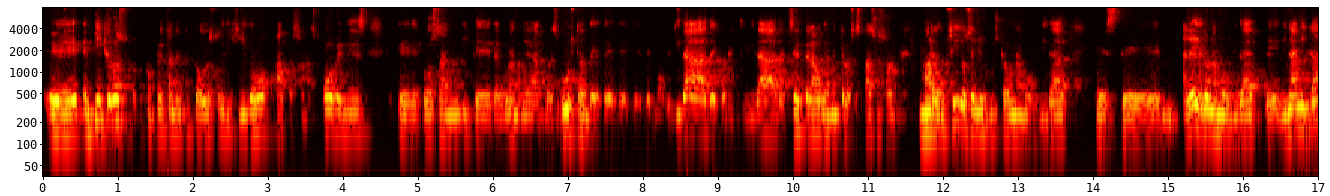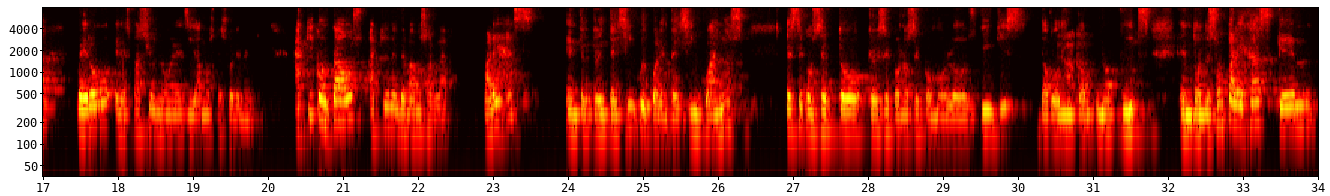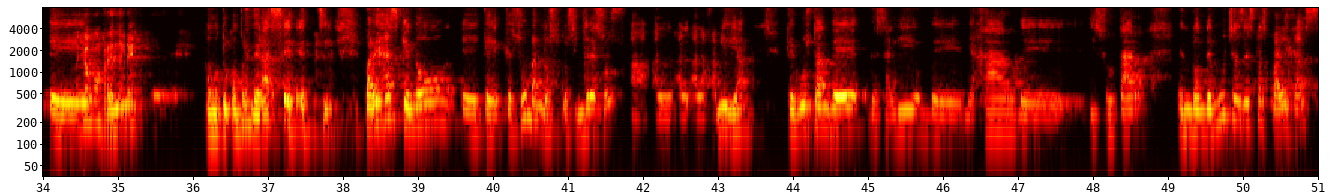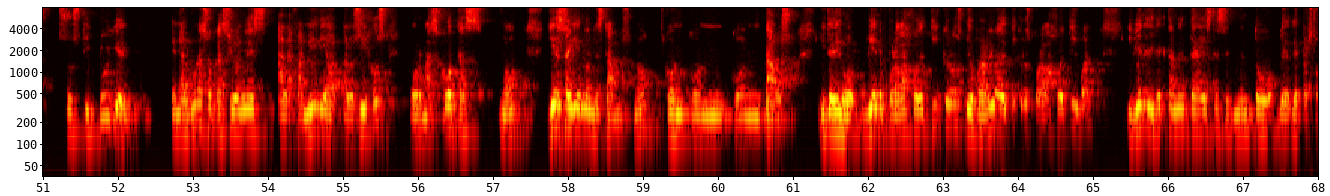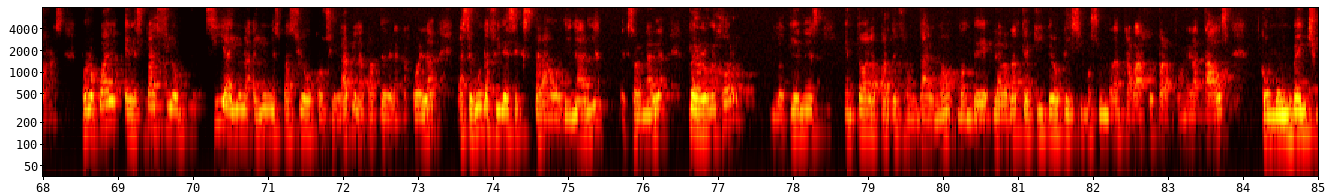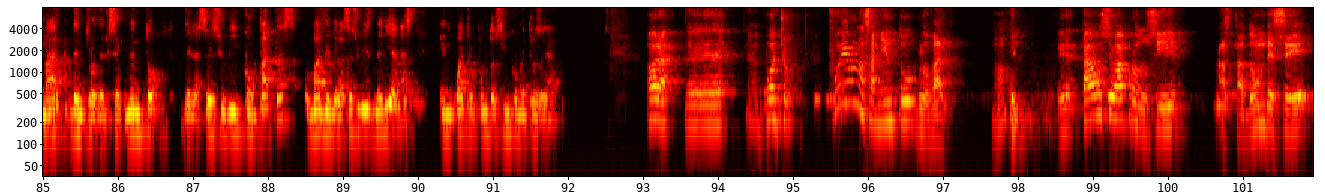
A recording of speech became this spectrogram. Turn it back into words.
Eh, en Ticros, completamente todo esto dirigido a personas jóvenes que gozan y que de alguna manera pues gustan de, de, de, movilidad, de conectividad, etcétera. Obviamente los espacios son más reducidos, ellos buscan una movilidad este, alegre, una movilidad eh, dinámica, pero el espacio no es, digamos, que su elemento. Aquí contaos a quienes le vamos a hablar. Parejas entre 35 y 45 años. Este concepto que hoy se conoce como los dinkies, double income, no kids, en donde son parejas que... Eh, Yo comprenderé. Como tú comprenderás, sí. parejas que no, eh, que, que, suman los, los ingresos a, a, a, la familia, que gustan de, de salir, de viajar, de disfrutar, en donde muchas de estas parejas sustituyen en algunas ocasiones a la familia, a los hijos, por mascotas, ¿no? Y es ahí en donde estamos, ¿no? Con, con, con Taos. Y te digo, viene por abajo de Ticros, digo, por arriba de Ticros, por abajo de Tiguan, y viene directamente a este segmento de, de, personas. Por lo cual, el espacio, sí hay, una, hay un espacio considerable en la parte de la cajuela. La segunda fila es extraordinaria, extraordinaria, pero a lo mejor lo tienes en toda la parte frontal, ¿no? Donde la verdad que aquí creo que hicimos un gran trabajo para poner a Taos como un benchmark dentro del segmento de las SUV compactas, o más bien de las SUVs medianas, en 4.5 metros de largo. Ahora, eh, Poncho, fue un lanzamiento global, ¿no? Eh, Taos se va a producir hasta donde sé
